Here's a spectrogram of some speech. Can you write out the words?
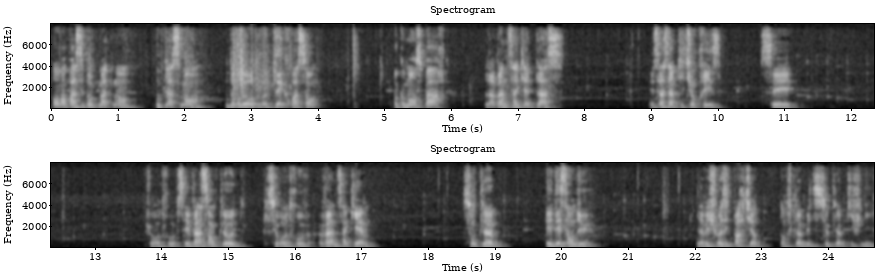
On va passer donc maintenant au classement dans l'ordre décroissant. On commence par la 25e place. Et ça, c'est la petite surprise. C'est. Je retrouve. C'est Vincent Claude qui se retrouve 25e. Son club est descendu. Il avait choisi de partir dans ce club, et ce club qui finit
